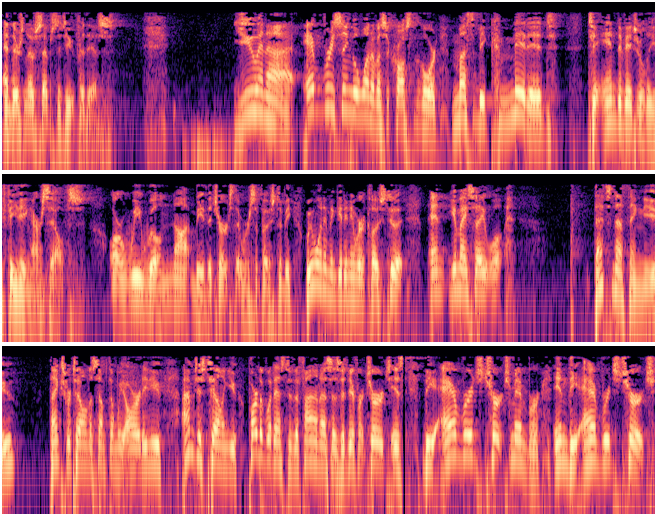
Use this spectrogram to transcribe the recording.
And there's no substitute for this. You and I, every single one of us across the board, must be committed to individually feeding ourselves or we will not be the church that we're supposed to be. We won't even get anywhere close to it. And you may say, well, that's nothing new. Thanks for telling us something we already knew. I'm just telling you, part of what has to define us as a different church is the average church member in the average church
